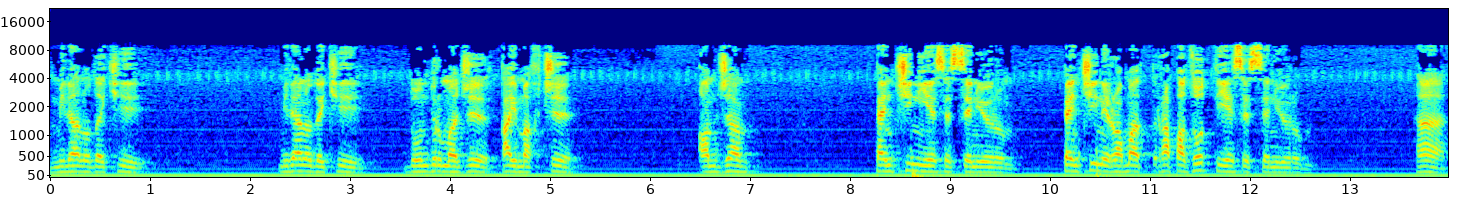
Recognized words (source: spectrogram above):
Milano'daki Milano'daki dondurmacı, kaymakçı amcam Pencini'ye sesleniyorum. Pencini Ramat, Rapazzotti'ye sesleniyorum. Ha.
